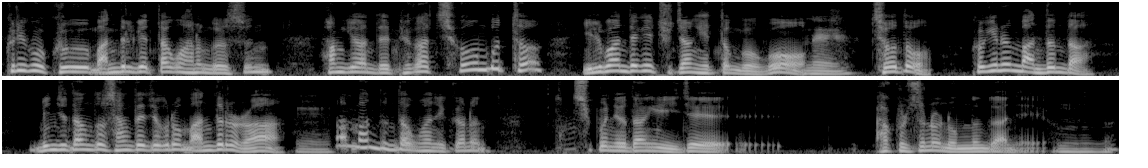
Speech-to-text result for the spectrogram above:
그리고 그 만들겠다고 하는 것은 황교안 대표가 처음부터 일관되게 주장했던 거고 네. 저도 거기는 만든다. 민주당도 상대적으로 만들어라. 예. 안 만든다고 하니까는 집권 여당이 이제 바꿀 수는 없는 거 아니에요. 음.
